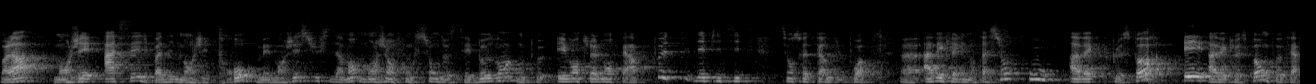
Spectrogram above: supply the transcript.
voilà, manger assez, je n'ai pas dit de manger trop, mais manger suffisamment, manger en fonction de ses besoins. On peut éventuellement faire un petit déficit si on souhaite perdre du poids euh, avec l'alimentation ou avec le sport. Et avec le sport, on peut faire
